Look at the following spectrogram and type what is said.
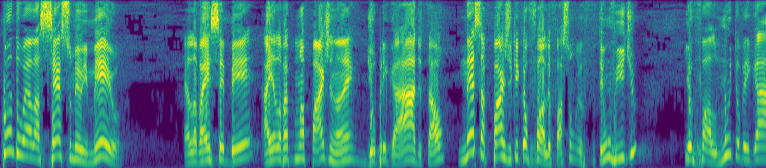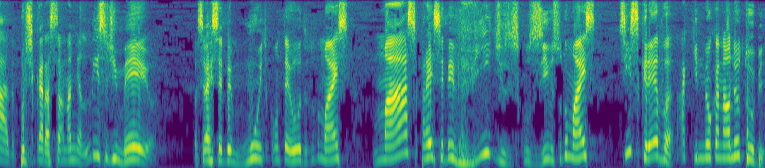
Quando ela acessa o meu e-mail, ela vai receber, aí ela vai para uma página, né, de obrigado e tal. Nessa página, o que, que eu falo? Eu faço, um, eu tenho um vídeo e eu falo muito obrigado por esse cara estar na minha lista de e-mail. Você vai receber muito conteúdo e tudo mais. Mas para receber vídeos exclusivos e tudo mais, se inscreva aqui no meu canal no YouTube.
